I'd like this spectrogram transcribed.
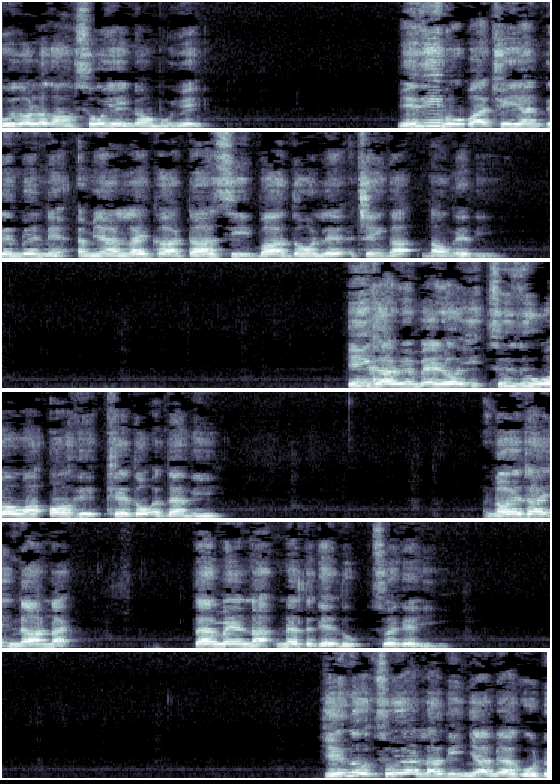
ကိုသော၎င်းစိုးရိမ်တော်မူ၍မြင်းစည်းဘုပါချွေရန်သင်းပင်နှင့်အမြန်လိုက်ခါတားဆီးပါတော်လဲအချိန်ကနှောင်းခဲ့သည်ဤခါတွင်မေတော်ဤစူးစူးဝါဝါအော်ဟစ်ခဲ့သောအတန်သည်အနောယထာဤနား၌ တမေနနှက်တကဲ့သို့ဆွဲခဲ့၏ရင်းတို့ဆိုရလာသည့်ညများကိုတ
